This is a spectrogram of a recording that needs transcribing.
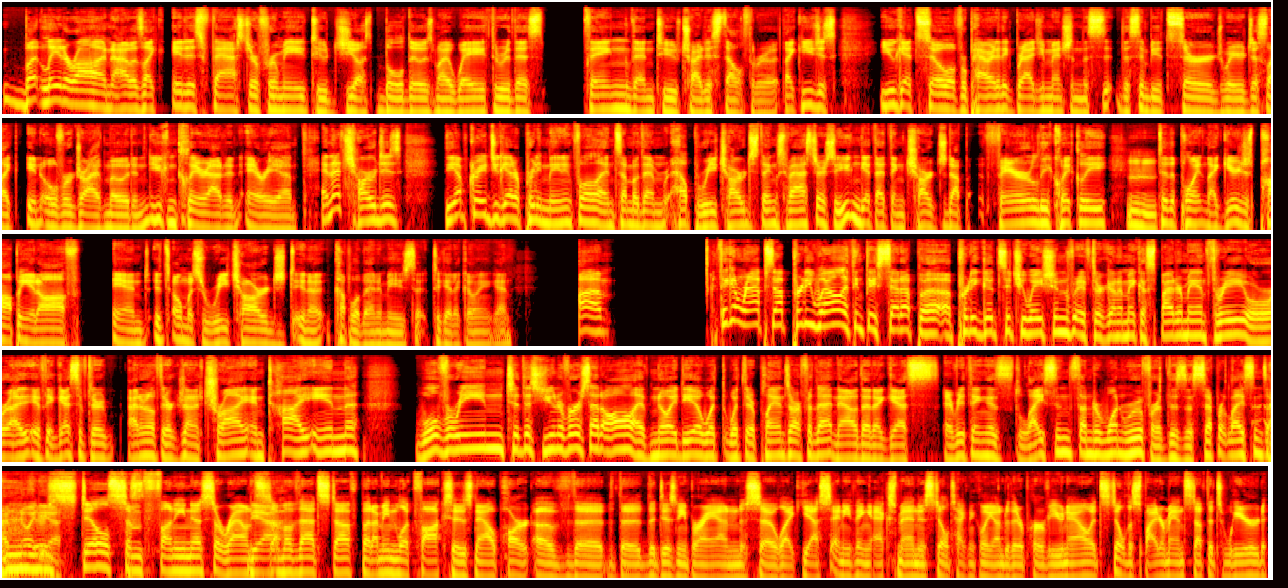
but later on, I was like, it is faster for me to just bulldoze my way through this thing than to try to stealth through it. Like you just you get so overpowered. I think Brad, you mentioned the the symbiote surge, where you're just like in overdrive mode, and you can clear out an area, and that charges. The upgrades you get are pretty meaningful, and some of them help recharge things faster. So you can get that thing charged up fairly quickly Mhm. to the point like you're just popping it off and it's almost recharged in a couple of enemies to, to get it going again. Um, I think it wraps up pretty well. I think they set up a, a pretty good situation for if they're going to make a Spider-Man three, or I, if I guess if they're I don't know if they're going to try and tie in Wolverine to this universe at all. I have no idea what what their plans are for that. Now that I guess everything is licensed under one roof, or this is a separate license, I have no idea. There's idea. still some funniness around Yeah. some of that stuff, but I mean, look, Fox is now part of the the the Disney brand, so like, yes, anything X Men is still technically under their purview now. It's still the Spider Man stuff that's weird.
